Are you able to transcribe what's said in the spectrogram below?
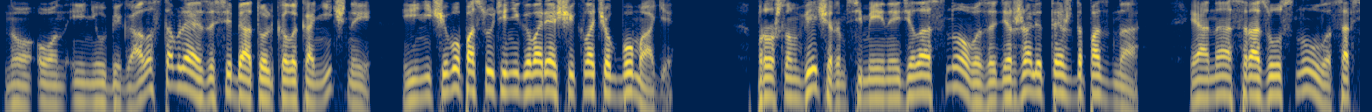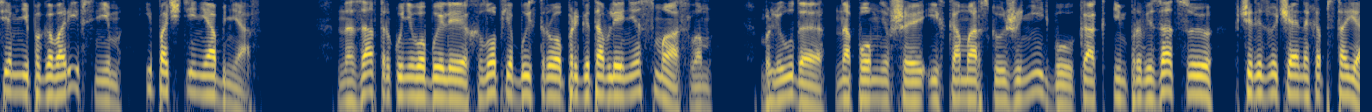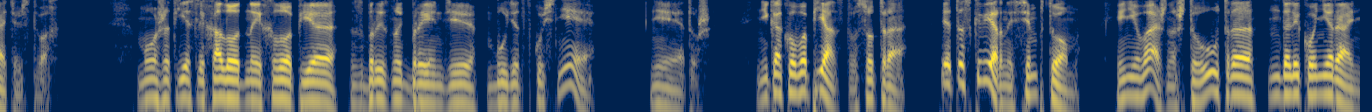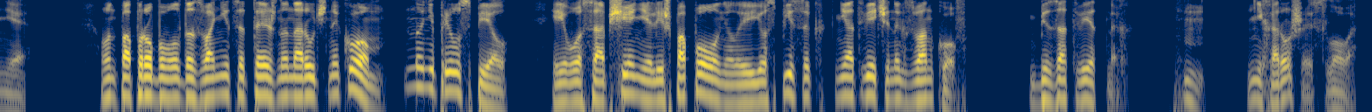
но он и не убегал, оставляя за себя только лаконичный и ничего по сути не говорящий клочок бумаги. Прошлым вечером семейные дела снова задержали Тэш допоздна, и она сразу уснула, совсем не поговорив с ним и почти не обняв. На завтрак у него были хлопья быстрого приготовления с маслом, блюдо, напомнившее их комарскую женитьбу как импровизацию в чрезвычайных обстоятельствах. Может, если холодные хлопья сбрызнуть бренди, будет вкуснее? Нет уж. Никакого пьянства с утра. Это скверный симптом. И не важно, что утро далеко не раннее. Он попробовал дозвониться Тэш на наручный ком, но не преуспел, и его сообщение лишь пополнило ее список неотвеченных звонков. Безответных. Хм, нехорошее слово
